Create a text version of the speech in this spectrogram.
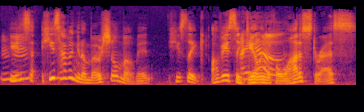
he's he's having an emotional moment. He's like obviously Mm-hmm. Dealing with a lot of stress.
